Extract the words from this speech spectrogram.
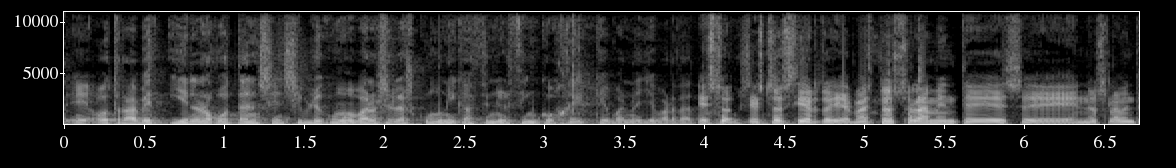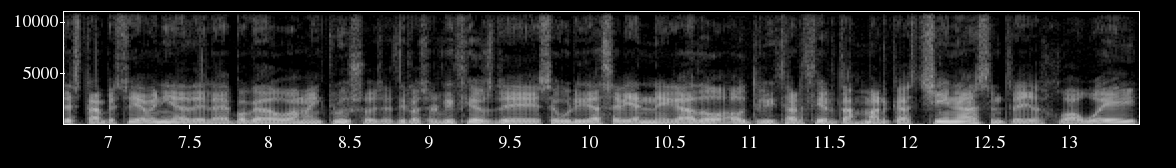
eh, otra vez y en algo tan sensible como van a ser las comunicaciones 5G que van a llevar datos. Esto, esto es cierto y además no solamente es eh, no solamente es Trump, esto ya venía de la época de Obama incluso, es decir, los servicios de seguridad se habían negado a utilizar ciertas marcas chinas, entre ellas Huawei,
